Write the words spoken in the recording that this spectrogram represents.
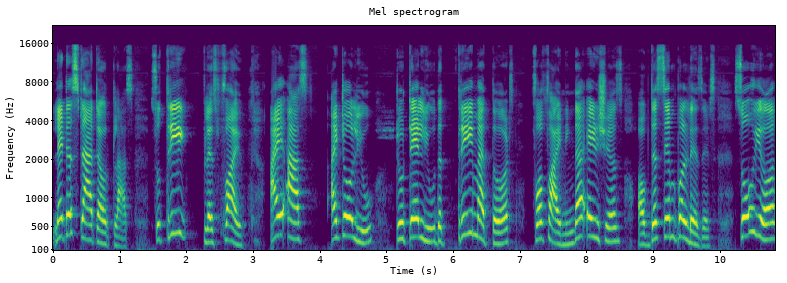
Let us start our class. So 3 plus 5. I asked I told you to tell you the three methods for finding the additions of the simple digits. So here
